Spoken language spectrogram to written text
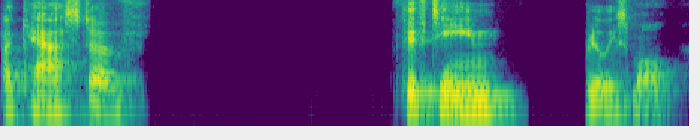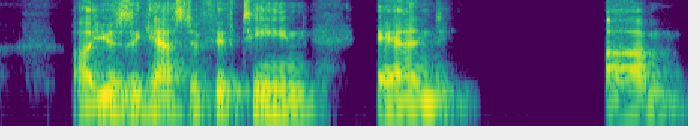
a cast of 15, really small, uh, uses a cast of 15 and um,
